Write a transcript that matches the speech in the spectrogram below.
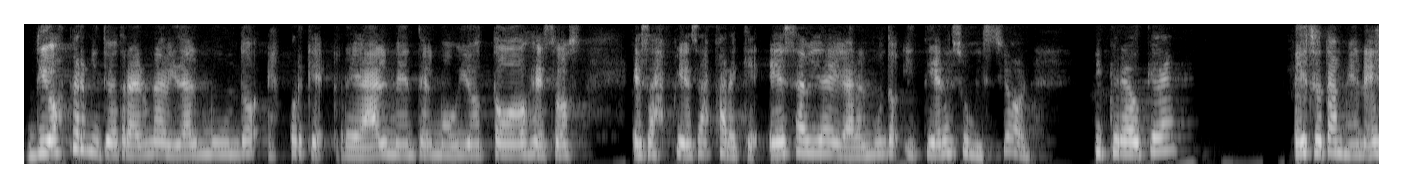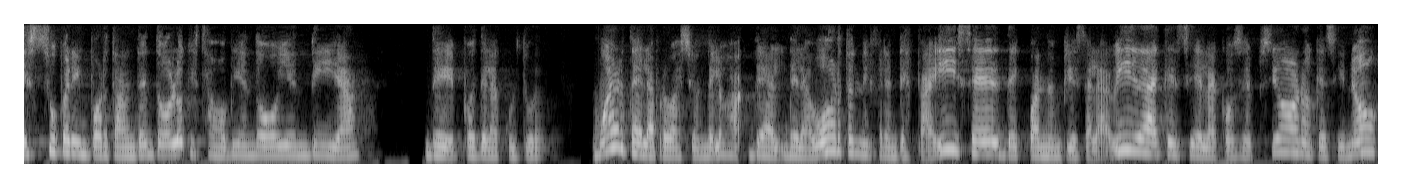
Dios permitió traer una vida al mundo, es porque realmente Él movió todas esas piezas para que esa vida llegara al mundo y tiene su misión. Y creo que eso también es súper importante en todo lo que estamos viendo hoy en día de, pues, de la cultura de muerte, de la aprobación de los, del aborto en diferentes países, de cuándo empieza la vida, que si es la concepción o que si no,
